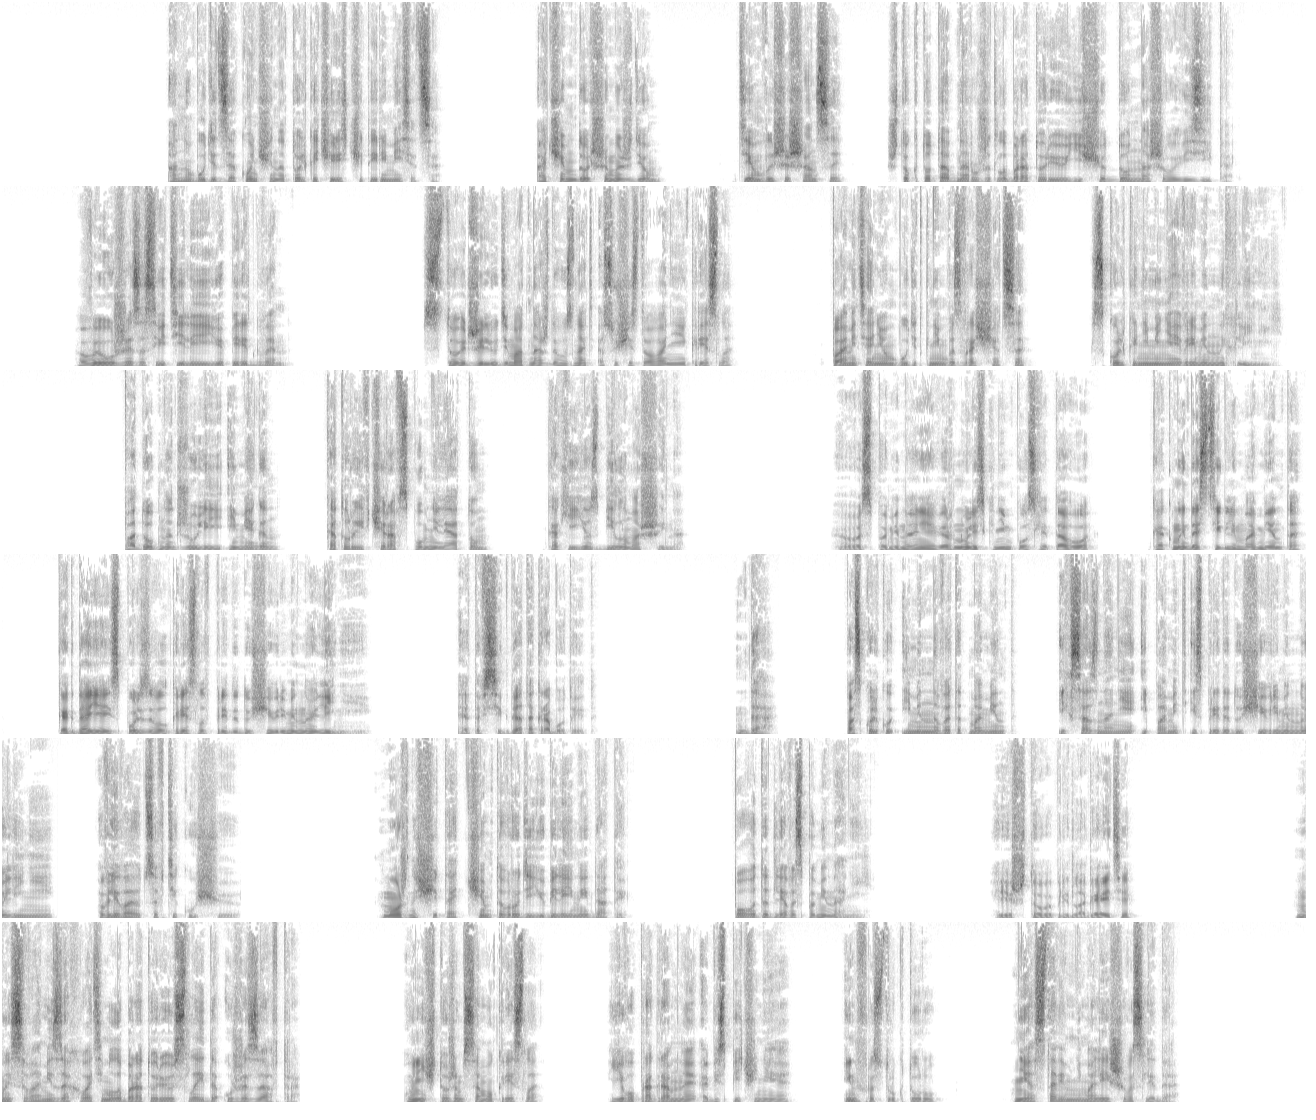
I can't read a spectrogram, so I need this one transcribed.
Оно будет закончено только через четыре месяца. А чем дольше мы ждем, тем выше шансы, что кто-то обнаружит лабораторию еще до нашего визита. Вы уже засветили ее перед Гвен. Стоит же людям однажды узнать о существовании кресла, память о нем будет к ним возвращаться, сколько ни меняй временных линий. Подобно Джулии и Меган, которые вчера вспомнили о том, как ее сбила машина. Воспоминания вернулись к ним после того, как мы достигли момента, когда я использовал кресло в предыдущей временной линии. Это всегда так работает? Да, поскольку именно в этот момент их сознание и память из предыдущей временной линии вливаются в текущую. Можно считать чем-то вроде юбилейной даты, повода для воспоминаний. И что вы предлагаете? Мы с вами захватим лабораторию Слейда уже завтра. Уничтожим само кресло, его программное обеспечение, инфраструктуру, не оставим ни малейшего следа.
